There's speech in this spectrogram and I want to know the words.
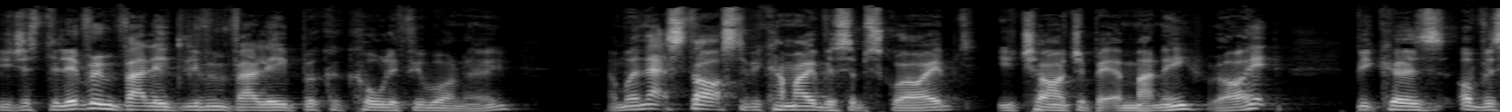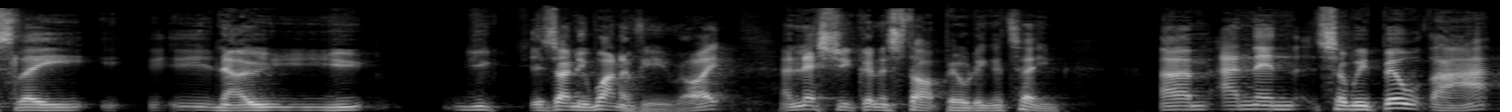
You're just delivering value, delivering value. Book a call if you want to. And when that starts to become oversubscribed, you charge a bit of money, right? Because obviously, you know, you you there's only one of you, right? Unless you're going to start building a team. Um, and then so we built that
